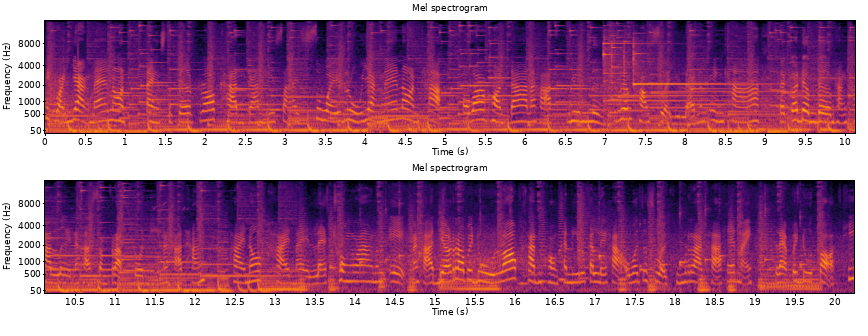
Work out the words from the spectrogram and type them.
ผิดหวังอย่างแน่นอน แต่งสเกิร์ตรอบคันการดีไซน์สวยหรูอย่างแน่นอนค่ะ เพราะว่า Honda นะคะ ยืนหนึ่งเรื่องความสวยอยู่แล้วนั่นเองค่ะแล้วก็เดิมๆทั้งคันเลยนะคะสำหรับตัวนี้นะคะทั้ง ภายนอกภายในและช่วงล่างนั่นเองนะคะ เดี๋ยวเราไปดูรอบคันของคันนี้กันเลยค่ะ ว่าจะสวยคุ้มราคาแค่ไหน และไปดูต่อที่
